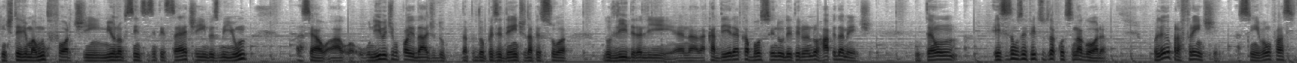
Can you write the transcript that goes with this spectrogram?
que a gente teve uma muito forte em 1967 e em 2001, assim, a, a, o nível de popularidade do, da, do, presidente, da pessoa, do líder ali é, na, na, cadeira acabou sendo deteriorando rapidamente. Então, esses são os efeitos do que está acontecendo agora. Olhando para frente, assim, vamos falar se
